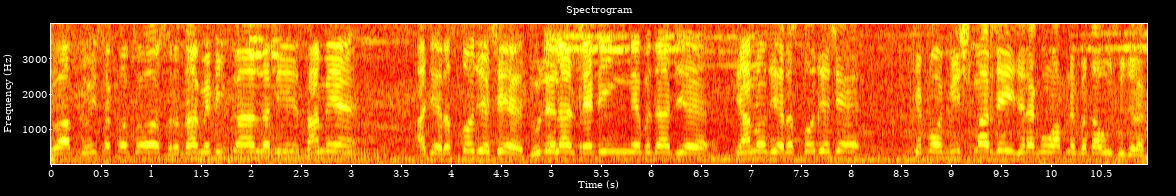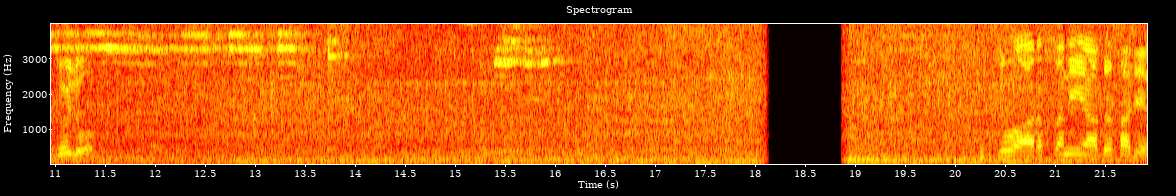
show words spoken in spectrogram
જો આપ જોઈ શકો છો શ્રદ્ધા મેડિકલની સામે આ જે રસ્તો જે છે, ઝૂલેલાલ ટ્રેડિંગ ને બધા જે, ત્યાંનો જે રસ્તો જે છે, કેટલો બિસ્માર છે એ જરાક હું આપને બતાવું છું, જરાક જોઈ લો. જો આ રસ્તાની આ દશા છે.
